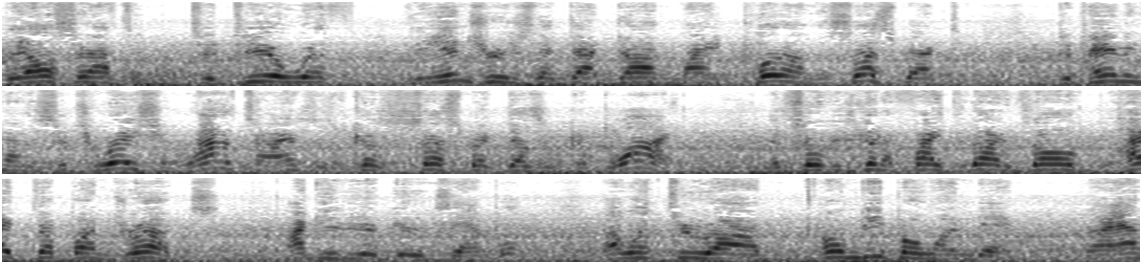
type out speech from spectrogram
They also have to, to deal with the injuries that that dog might put on the suspect depending on the situation. A lot of times it's because the suspect doesn't comply. And so if he's going to fight the dog, he's all hyped up on drugs. I'll give you a good example. I went through uh, Home Depot one day and I had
